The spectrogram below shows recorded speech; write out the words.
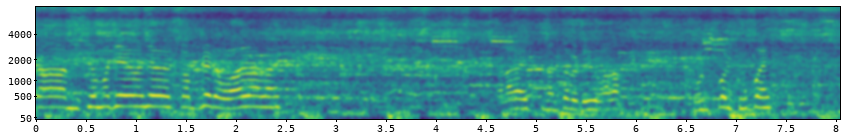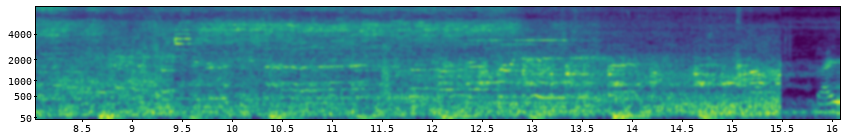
आता मिशोमध्ये म्हणजे कंप्लीट व्हायला आला आहे. मला काही नंतर भेटू तुम्हाला. फोन पण खूप आहे. काही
